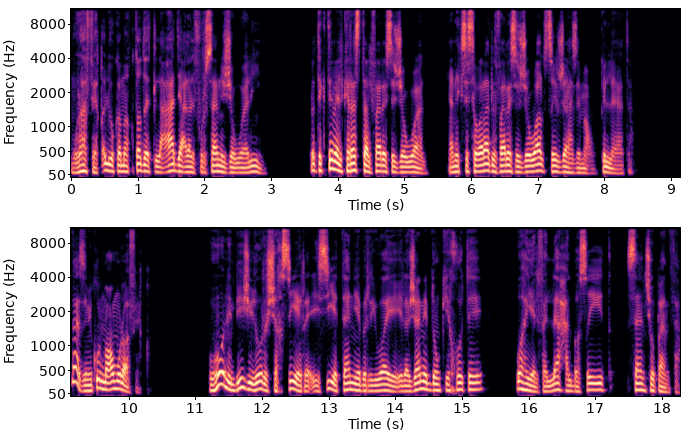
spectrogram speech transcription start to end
مرافق له كما اقتضت العادة على الفرسان الجوالين. لتكتمل كرستة الفارس الجوال. يعني إكسسوارات الفارس الجوال تصير جاهزة معه كلياتها. لازم يكون معه مرافق. وهون بيجي دور الشخصية الرئيسية الثانية بالرواية إلى جانب دون كيخوتي وهي الفلاح البسيط سانشو بانثا.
